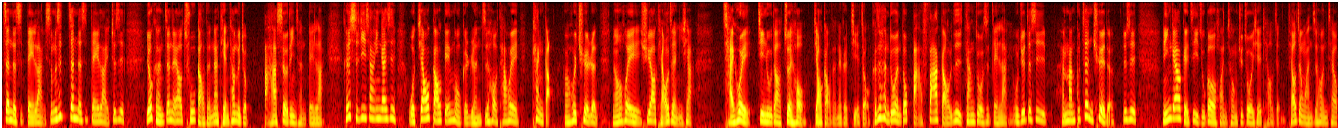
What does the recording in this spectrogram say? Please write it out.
真的是 deadline。什么是真的是 deadline？就是有可能真的要出稿的那天，他们就把它设定成 deadline。可是实际上应该是我交稿给某个人之后，他会看稿，然后会确认，然后会需要调整一下，才会进入到最后交稿的那个节奏。可是很多人都把发稿日当做是 deadline，我觉得这是还蛮不正确的，就是。你应该要给自己足够的缓冲去做一些调整，调整完之后，你才有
